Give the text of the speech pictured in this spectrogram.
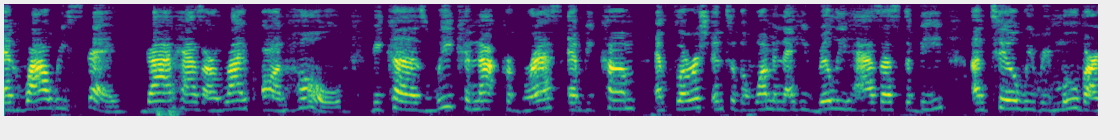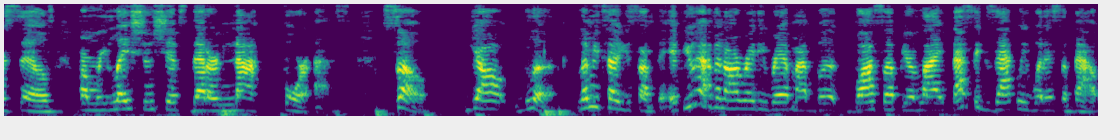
And while we stay, God has our life on hold because we cannot progress and become and flourish into the woman that He really has us to be until we remove ourselves from relationships that are not for us. So, y'all look let me tell you something. If you haven't already read my book boss up your life that's exactly what it's about.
